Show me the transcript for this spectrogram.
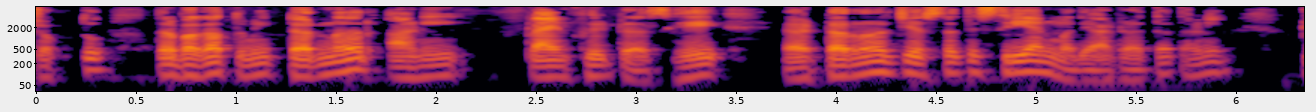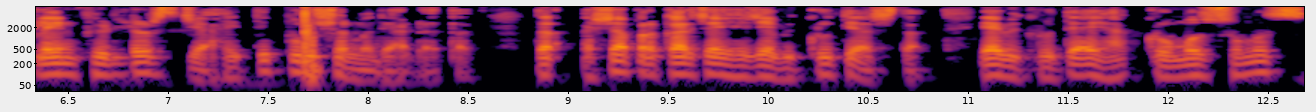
शकतो. तर बघा तुम्ही टर्नर आणि क्लायंट फिल्टर्स हे टर्नर जे असतात ते स्त्रियांमध्ये आढळतात आणि क्लाइन फिल्टर्स जे आहेत ते पुरुषांमध्ये आढळतात. तर अशा प्रकारच्या ह्या ज्या विकृती असतात या विकृत्या ह्या क्रोमोसोमस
